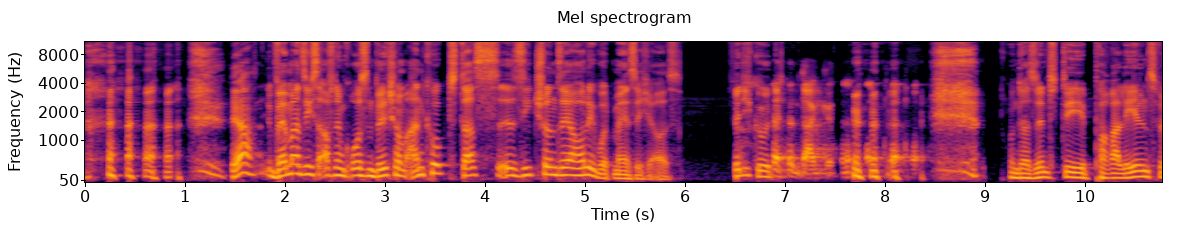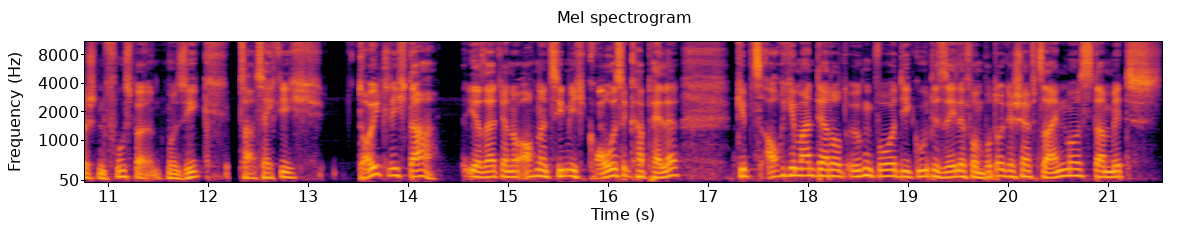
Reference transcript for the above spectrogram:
ja, wenn man sich es auf einem großen Bildschirm anguckt, das äh, sieht schon sehr Hollywood-mäßig aus. Finde ich gut. Danke. und da sind die Parallelen zwischen Fußball und Musik tatsächlich deutlich da. Ihr seid ja nur auch eine ziemlich große Kapelle. Gibt es auch jemand, der dort irgendwo die gute Seele vom Buttergeschäft sein muss, damit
